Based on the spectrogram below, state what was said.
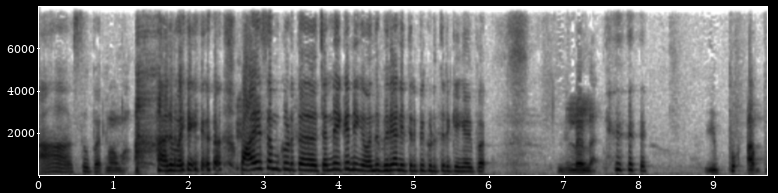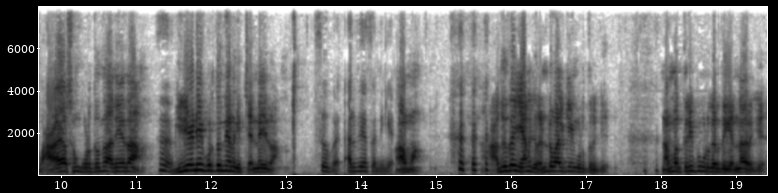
ஆ சூப்பர். ஆமா. அருமை. பாயசம் கொடுத்த சென்னைக்கு நீங்க வந்து பிரியாணி திருப்பி கொடுத்திருக்கீங்க இப்ப. இல்ல இல்ல. இப்போ பாயாசம் கொடுத்ததும் அதே தான். பிரியாணி கொடுத்தது எனக்கு சென்னை தான். சூப்பர். அருமையா சொன்னீங்க. ஆமா. அதுதான் எனக்கு ரெண்டு வாழ்க்கையும் கொடுத்துருக்கு. நம்ம திருப்பி கொடுக்கறதுக்கு என்ன இருக்கு?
